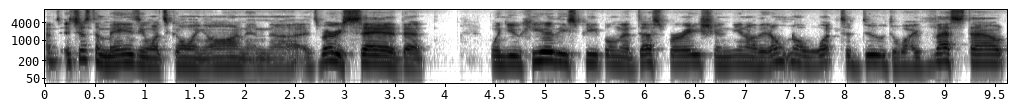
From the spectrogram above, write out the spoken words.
it's just amazing what's going on. And uh, it's very sad that when you hear these people in a desperation, you know, they don't know what to do. Do I vest out?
